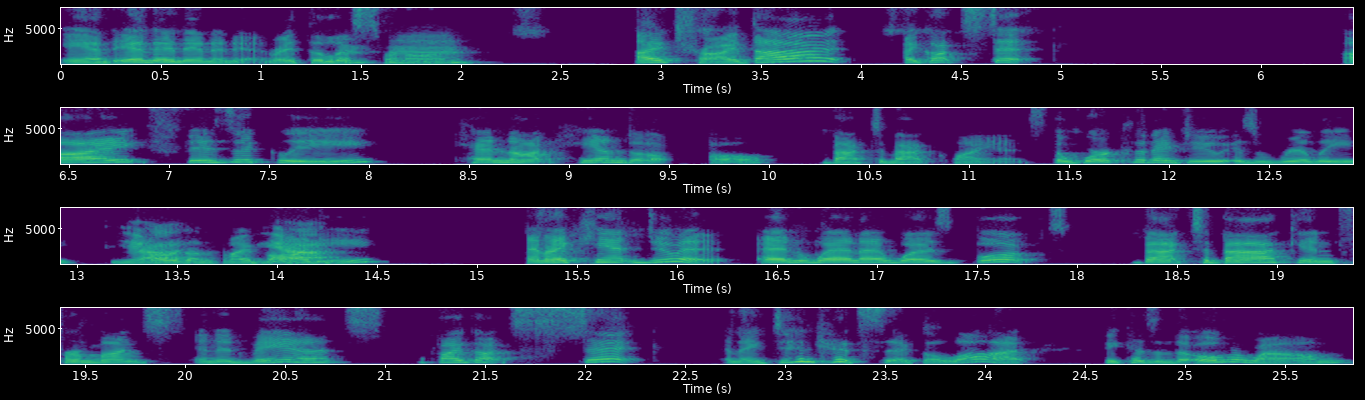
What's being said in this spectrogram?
and in and in and in, right? The list mm-hmm. went on. I tried that. I got sick. I physically cannot handle back to back clients. The work that I do is really yeah. hard on my body yeah. and I can't do it. And when I was booked back to back and for months in advance, if I got sick, and I did get sick a lot because of the overwhelm,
